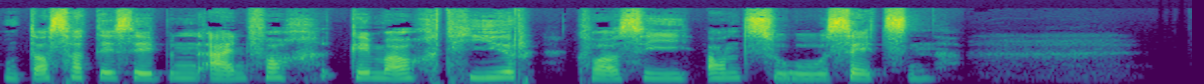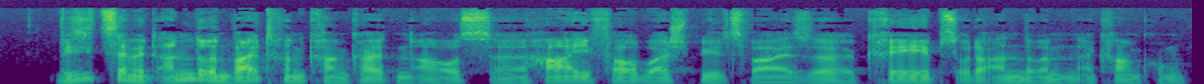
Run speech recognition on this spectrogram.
Und das hat es eben einfach gemacht, hier quasi anzusetzen. Wie sieht es denn mit anderen weiteren Krankheiten aus? HIV äh, beispielsweise, Krebs oder anderen Erkrankungen?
